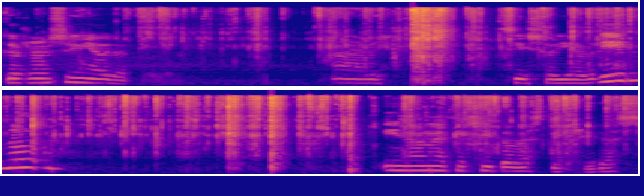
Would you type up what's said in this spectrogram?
Que os lo enseño ahora todo. A ver si soy abrirlo. Y no necesito las tijeras.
